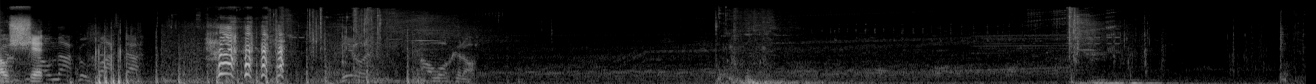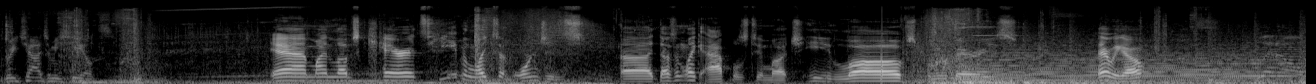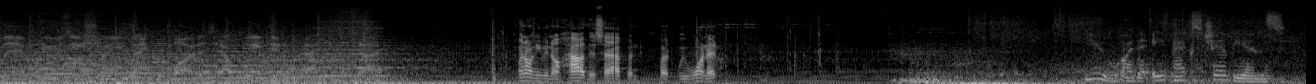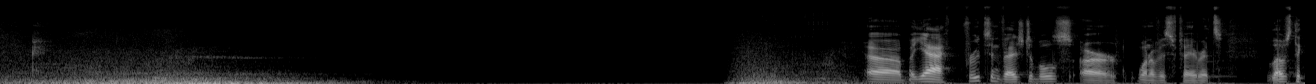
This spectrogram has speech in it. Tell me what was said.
it off. Recharging me shields. Yeah, mine loves carrots. He even likes oranges. Uh, doesn't like apples too much. He loves blueberries. There we go. I don't even know how this happened, but we won it. You are the Apex Champions. Uh, but yeah, fruits and vegetables are one of his favorites. Loves the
